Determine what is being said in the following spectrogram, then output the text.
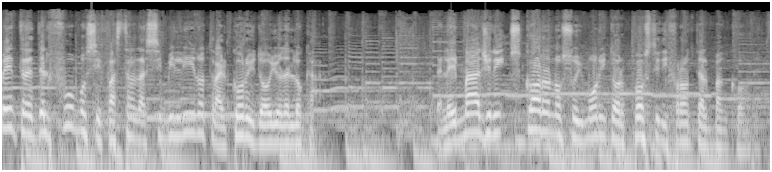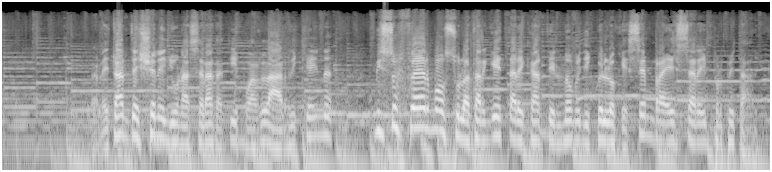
mentre del fumo si fa strada sibillino tra il corridoio del locale. Delle immagini scorrono sui monitor posti di fronte al bancone. Tra le tante scene di una serata tipo all'Hurricane, mi soffermo sulla targhetta recante il nome di quello che sembra essere il proprietario.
